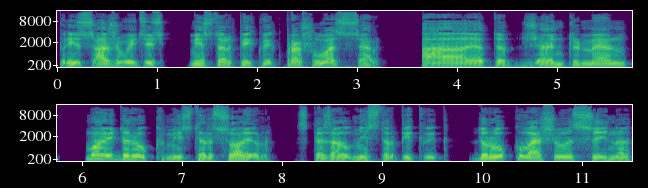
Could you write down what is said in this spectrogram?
Присаживайтесь, мистер Пиквик, прошу вас, сэр. А этот джентльмен Мой друг, мистер Сойер, — сказал мистер Пиквик, — друг вашего сына.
